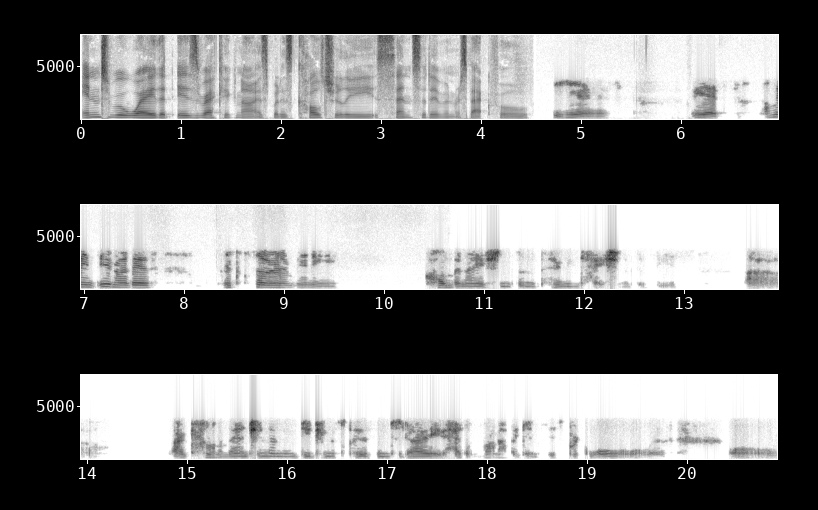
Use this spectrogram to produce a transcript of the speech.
into a way that is recognized but is culturally sensitive and respectful? Yes. Yes. I mean you know there's there's so many combinations and permutations of this. Uh, I can't imagine an Indigenous person today hasn't run up against this brick wall of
